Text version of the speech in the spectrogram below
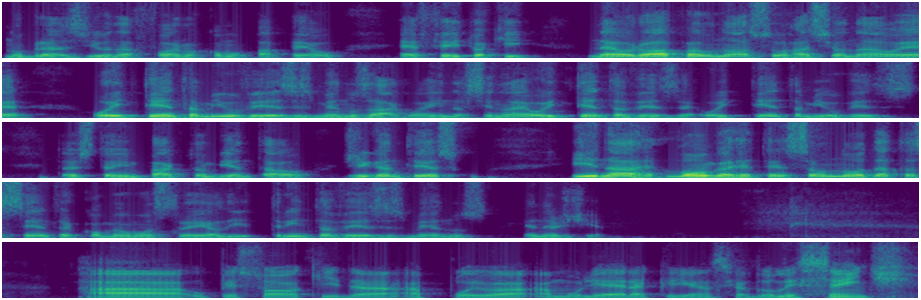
no Brasil, na forma como o papel é feito aqui. Na Europa, o nosso racional é 80 mil vezes menos água. Ainda assim, não é 80 vezes, é 80 mil vezes. Então, isso tem um impacto ambiental gigantesco. E na longa retenção no data center, como eu mostrei ali, 30 vezes menos energia. Ah, o pessoal aqui da apoio à mulher, à criança e adolescente,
